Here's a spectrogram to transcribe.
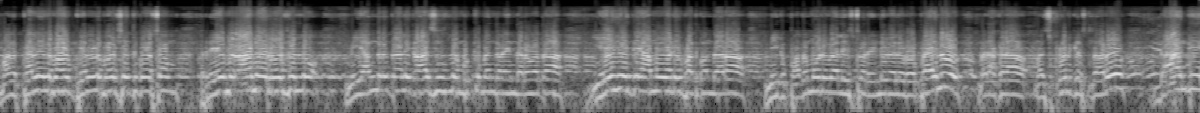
మన పిల్లల భవి- పిల్లల భవిష్యత్తు కోసం రేపు రాబోయే రోజుల్లో మీ అందరి తాలూకు ఆశీస్సులో ముఖ్యమంత్రి అయిన తర్వాత ఏదైతే అమ్మఒడి పథకం ద్వారా మీకు పదమూడు వేలు ఇస్తూ రెండు వేల రూపాయలు మరి అక్కడ మన స్కూల్కి ఇస్తున్నారు దాన్ని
